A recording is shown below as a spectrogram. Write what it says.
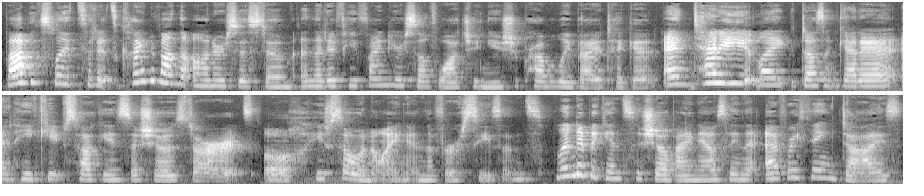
Bob explains that it's kind of on the honor system, and that if you find yourself watching, you should probably buy a ticket. And Teddy, like, doesn't get it, and he keeps talking as the show starts. Oh, he's so annoying in the first seasons. Linda begins the show by announcing that everything dies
